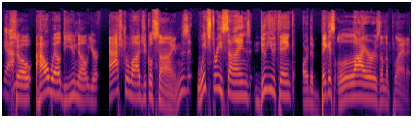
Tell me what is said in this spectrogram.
Yeah. So, how well do you know your astrological signs? Which three signs do you think are the biggest liars on the planet?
